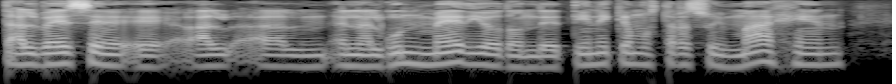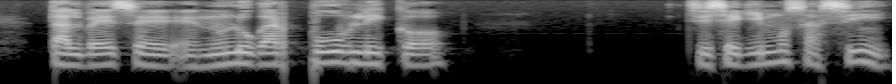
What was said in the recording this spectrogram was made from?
tal vez eh, eh, en algún medio donde tiene que mostrar su imagen, tal vez eh, en un lugar público. Si seguimos así,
